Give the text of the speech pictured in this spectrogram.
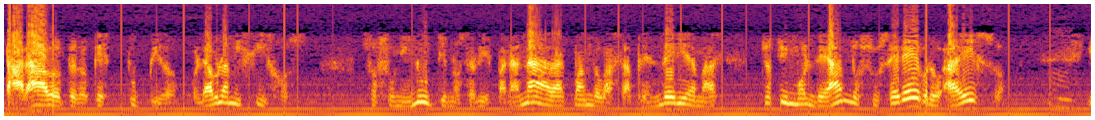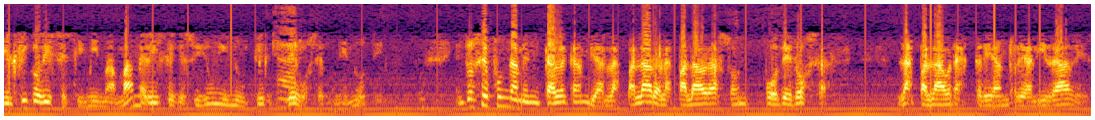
tarado, pero qué estúpido, o le hablo a mis hijos, sos un inútil, no servís para nada, cuándo vas a aprender y demás, yo estoy moldeando su cerebro a eso. Mm. Y el chico dice, si mi mamá me dice que soy un inútil, debo ser un inútil. Entonces es fundamental cambiar las palabras. Las palabras son poderosas. Las palabras crean realidades.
